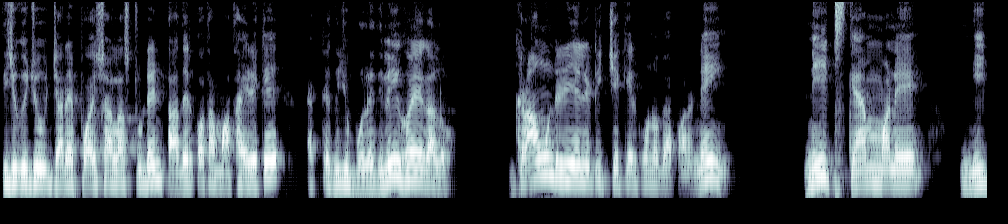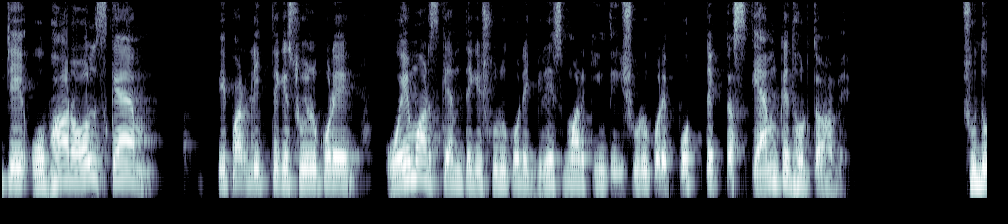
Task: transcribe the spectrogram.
কিছু কিছু যারা পয়সাওয়ালা স্টুডেন্ট তাদের কথা মাথায় রেখে একটা কিছু বলে দিলেই হয়ে গেল। গ্রাউন্ড রিয়েলিটি চেকের কোনো ব্যাপার নেই। নিট স্ক্যাম মানে নিটে ওভারঅল স্ক্যাম পেপার লিক থেকে শুরু করে ওএমআর স্ক্যাম থেকে শুরু করে গ্রেস মার্কিং থেকে শুরু করে প্রত্যেকটা স্ক্যামকে ধরতে হবে। শুধু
